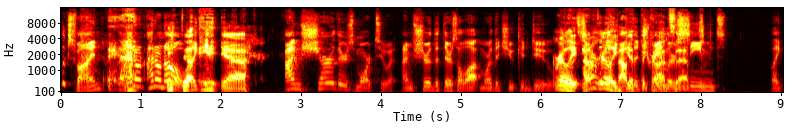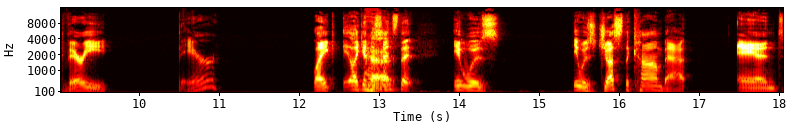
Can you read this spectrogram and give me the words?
Looks fine. I don't. I don't know. It do- Like, it, yeah, I'm sure there's more to it. I'm sure that there's a lot more that you can do. Really- I don't really about get the, the trailer concept. seemed like very bare. Like, like in the sense that it was, it was just the combat, and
